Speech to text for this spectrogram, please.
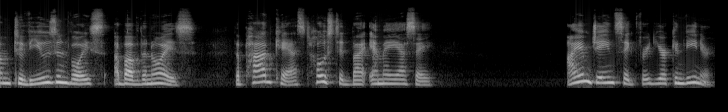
Welcome to Views and Voice Above the Noise, the podcast hosted by MASA. I am Jane Sigford, your convener.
